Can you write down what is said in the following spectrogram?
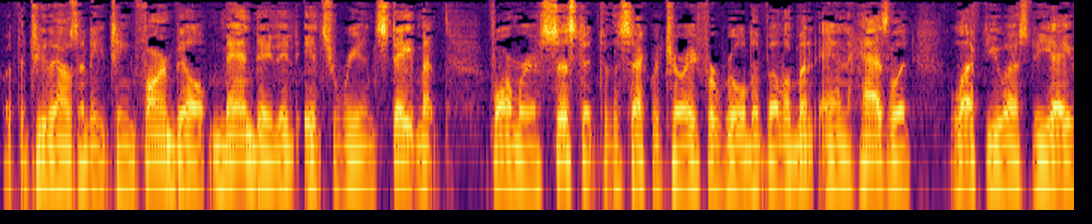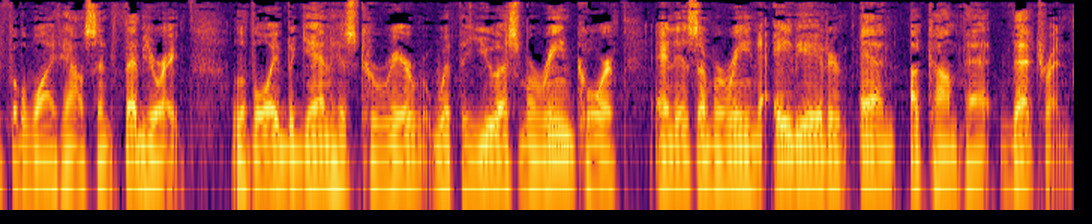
but the 2018 Farm Bill mandated its reinstatement. Former assistant to the Secretary for Rural Development Anne Hazlett left USDA for the White House in February. LaVoy began his career with the U.S. Marine Corps and is a Marine aviator and a combat veteran.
